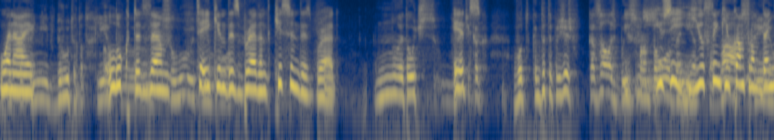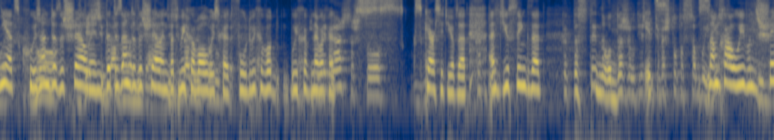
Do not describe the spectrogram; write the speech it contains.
when I looked at them taking this bread and kissing this bread, it's вот когда ты приезжаешь, казалось бы, из фронтового You see, you Донецка, think you да, come from обстреливают, Donetsk, who is но under the здесь shelling, всегда that is была under the еда, shelling, здесь but we всегда have были always had продукты. food. We have al- we have И never тебе had кажется, что s- scarcity of that, and you think that как-то стыдно, вот даже вот если у тебя it's что-то с собой somehow есть, even ты взял,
